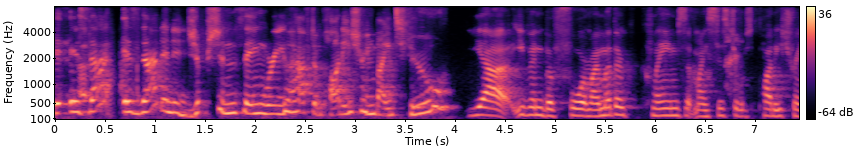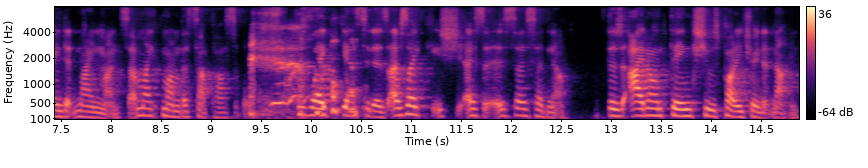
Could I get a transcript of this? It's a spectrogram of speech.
Is that is that an Egyptian thing where you have to potty train by two? Yeah, even before. My mother claims that my sister was potty trained at nine months. I'm like, Mom, that's not possible. She's like, Yes, it is. I was like, she, I, I, said no. There's, I don't think she was potty trained at nine.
